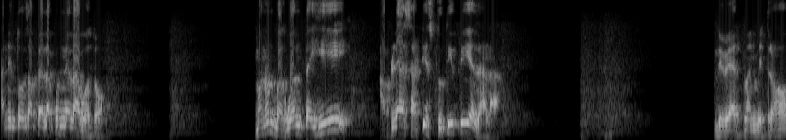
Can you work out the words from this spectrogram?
आणि तोच आपल्याला पुण्य लाभ होतो म्हणून भगवंतही आपल्यासाठी स्तुतीप्रिय झाला. दिव्यात्मन मित्र हो.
